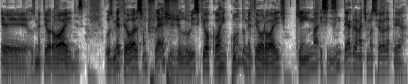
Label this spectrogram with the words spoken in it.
é, os meteoroides. Os meteoros são flashes de luz que ocorrem quando o meteoroide queima e se desintegra na atmosfera da Terra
